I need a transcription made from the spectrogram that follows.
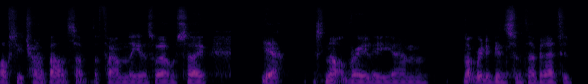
Obviously, trying to balance up the family as well. So yeah, it's not really, um, not really been something I've been able to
